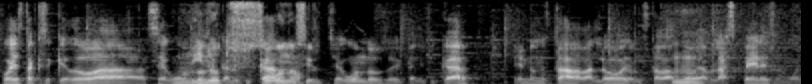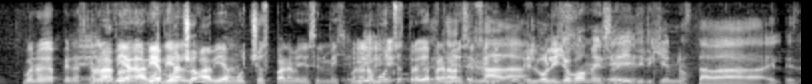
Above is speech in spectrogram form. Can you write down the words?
fue esta que se quedó a segundos Minutos, de calificar. segundos, ¿no? ¿cierto? Segundos de calificar. En donde estaba Baloy, donde estaba todavía Blas Pérez en buen Bueno, y apenas que No, no, había, había, Mundial, mucho, ¿no? había Ah. muchos panameños en México. Bueno, no Sí. muchos, pero había panameños en. México. El Bolillo Gómez ahí Eh, dirigiendo. Estaba, el, el-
